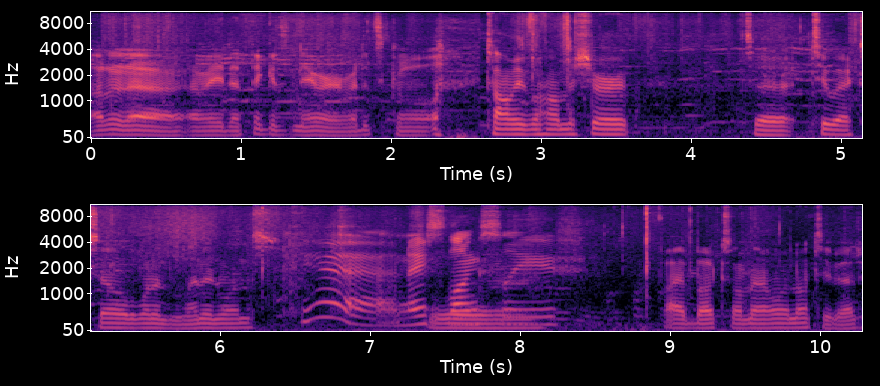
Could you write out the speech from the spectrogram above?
I don't know. I mean, I think it's newer, but it's cool. Tommy Bahama shirt. It's a 2XL, one of the linen ones. Yeah, nice long sleeve. Five bucks on that one, not too bad.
